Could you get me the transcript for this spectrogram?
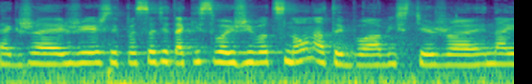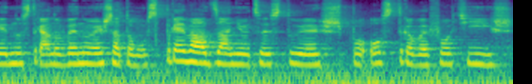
Takže žiješ si v podstate taký svoj život snov na tej Boaviste, že na jednu stranu venuješ sa tomu sprevádzaniu, cestuješ po ostrove, fotíš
